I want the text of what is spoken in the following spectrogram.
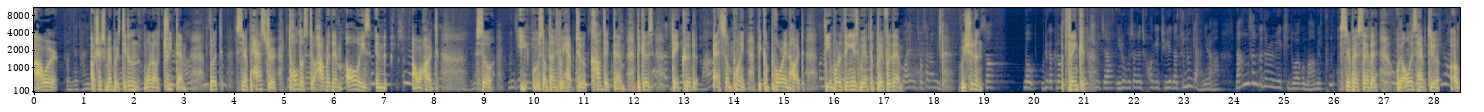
our, our church members didn't want to treat them, but senior pastor told us to harbor them always in our heart. So sometimes we have to contact them because they could at some point become poor in heart. The important thing is we have to pray for them. We shouldn't think Sylvester said that we always have to uh,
